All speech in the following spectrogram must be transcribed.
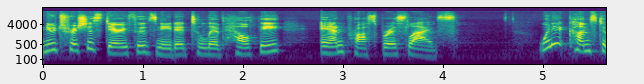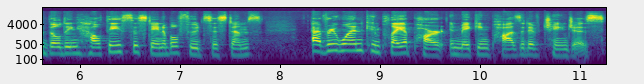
nutritious dairy foods needed to live healthy and prosperous lives. When it comes to building healthy, sustainable food systems, everyone can play a part in making positive changes.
